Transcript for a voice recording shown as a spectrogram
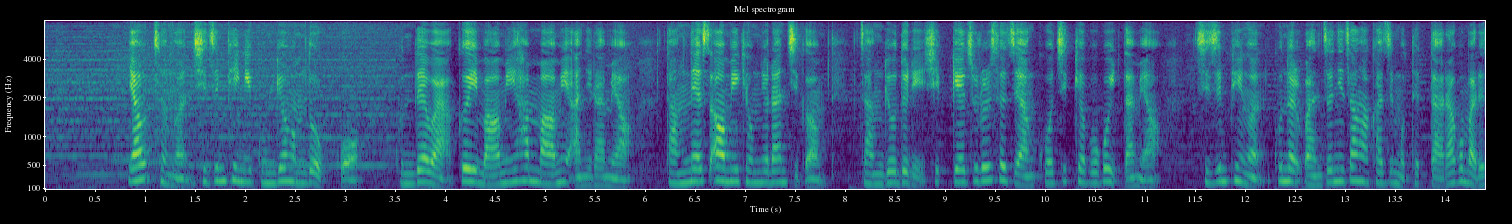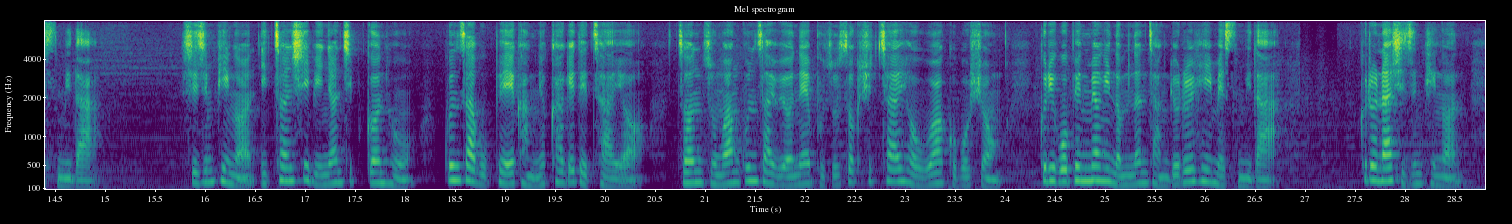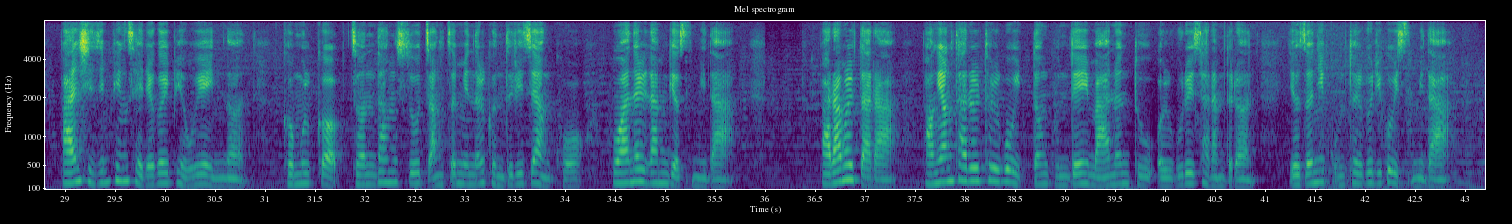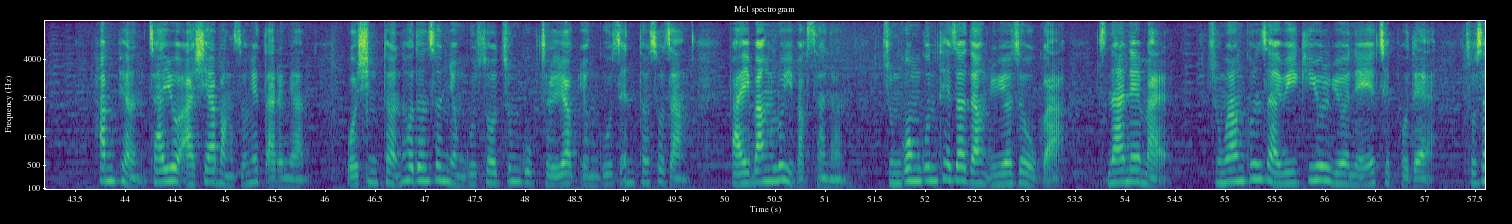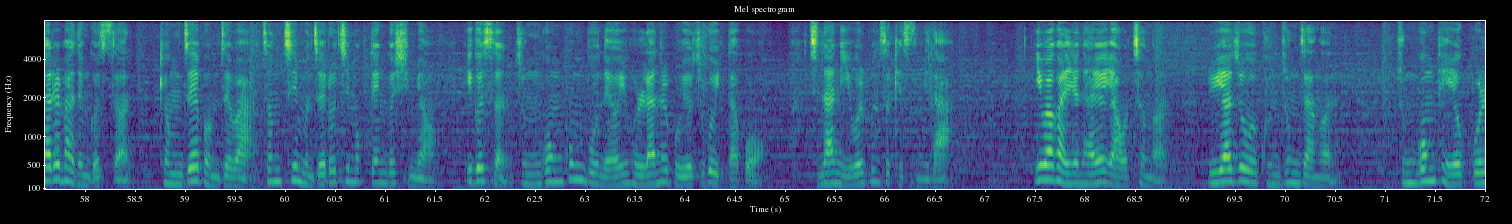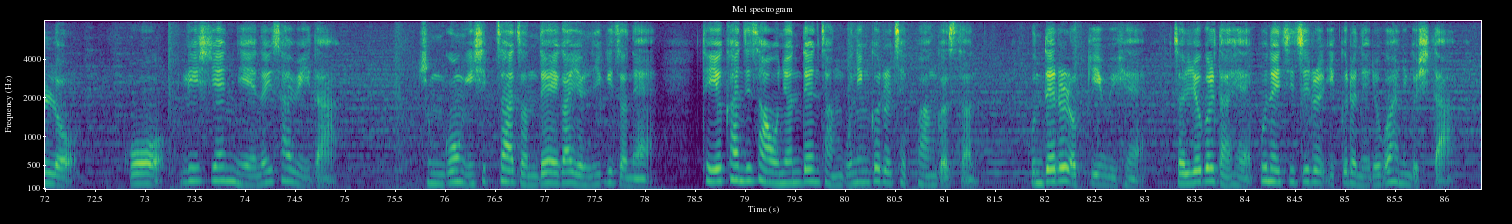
야오청은 시진핑이 군 경험도 없고 군대와 그의 마음이 한 마음이 아니라며 당내 싸움이 격렬한 지금 장교들이 쉽게 줄을 서지 않고 지켜보고 있다며 시진핑은 군을 완전히 장악하지 못했다라고 말했습니다. 시진핑은 2012년 집권 후 군사부패에 강력하게 대처하여 전 중앙군사위원회 부주석 쉬차이허우와 고보숑 그리고 100명이 넘는 장교를 해임했습니다. 그러나 시진핑은 반 시진핑 세력의 배후에 있는 거물급 전 당수 짱쩌민을 건드리지 않고 호안을 남겼습니다. 바람을 따라 방향타를 틀고 있던 군대의 많은 두 얼굴의 사람들은 여전히 꿈틀거리고 있습니다. 한편 자유아시아 방송에 따르면 워싱턴 허든슨 연구소 중국 전략연구센터 소장 바이방 루이 박사는 중공군 태자당 류여저우가 지난해 말 중앙군사위 기율위원회에 체포돼 조사를 받은 것은 경제 범죄와 정치 문제로 지목된 것이며 이것은 중공 군부 내의 혼란을 보여주고 있다고 지난 2월 분석했습니다. 이와 관련하여 야오청은 류야조 군중장은 중공 대역 원로 고 리시엔니엔의 사위이다. 중공 20차 전대회가 열리기 전에 퇴역한 지 4, 5년 된 장군인 그를 체포한 것은 군대를 얻기 위해 전력을 다해 군의 지지를 이끌어내려고 하는 것이다.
